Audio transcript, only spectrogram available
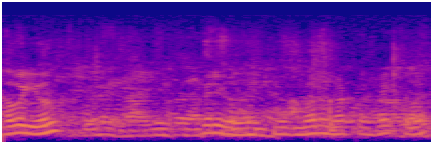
How are you? Very you. No, no, not a lot.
